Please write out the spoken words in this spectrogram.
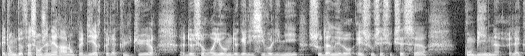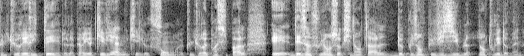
Et donc, de façon générale, on peut dire que la culture de ce royaume de Galicie-Volhynie, sous Danilo et sous ses successeurs, combine la culture héritée de la période kévienne, qui est le fond culturel principal, et des influences occidentales de plus en plus visibles dans tous les domaines.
